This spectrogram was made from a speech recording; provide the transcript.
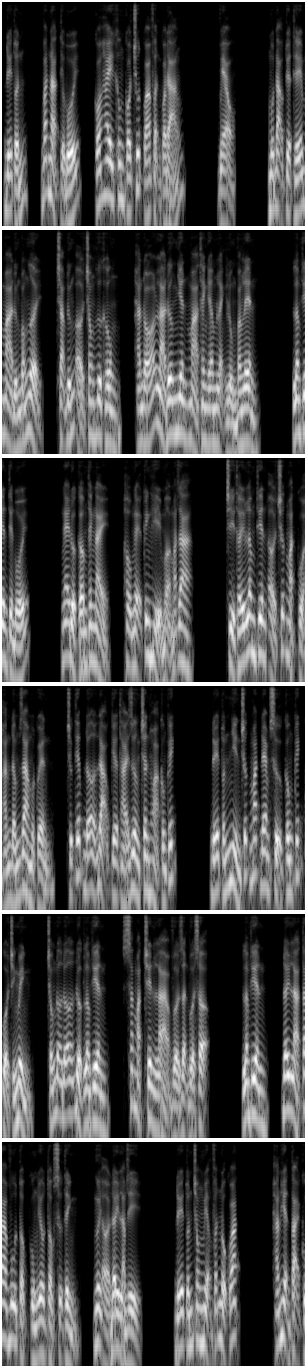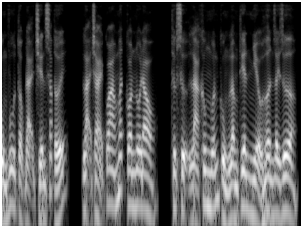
Đế tuấn, bắt nạt tiểu bối, có hay không có chút quá phận quá đáng? Vèo. Một đạo tuyệt thế mà đứng bóng người, chạm đứng ở trong hư không, hắn đó là đương nhiên mà thanh âm lạnh lùng vang lên. Lâm thiên tiền bối. Nghe được âm thanh này, hậu nghệ kinh hỉ mở mắt ra chỉ thấy lâm thiên ở trước mặt của hắn đấm ra một quyền, trực tiếp đỡ đạo kia thái dương chân hỏa công kích. Đế tuấn nhìn trước mắt đem sự công kích của chính mình, chống đỡ đỡ được lâm thiên, sắc mặt trên là vừa giận vừa sợ. Lâm thiên, đây là ta vu tộc cùng yêu tộc sự tình, ngươi ở đây làm gì? Đế tuấn trong miệng vẫn nộ quát. Hắn hiện tại cùng vu tộc đại chiến sắp tới, lại trải qua mất con nôi đau, thực sự là không muốn cùng lâm thiên nhiều hơn dây dưa.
